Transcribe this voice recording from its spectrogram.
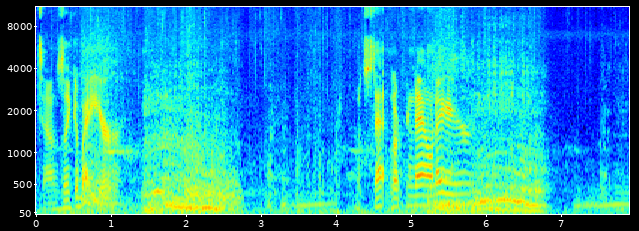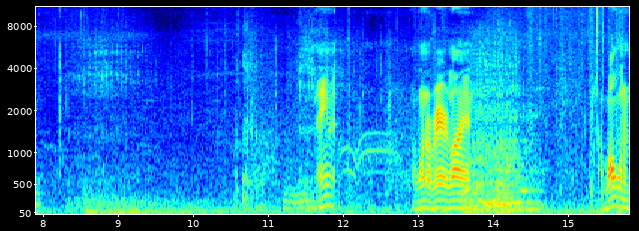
sounds like a bear. What's that lurking down there? Damn it. I want a rare lion. I want him.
